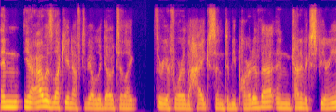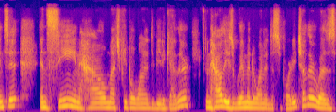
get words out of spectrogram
And, you know, I was lucky enough to be able to go to like three or four of the hikes and to be part of that and kind of experience it. And seeing how much people wanted to be together and how these women wanted to support each other was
